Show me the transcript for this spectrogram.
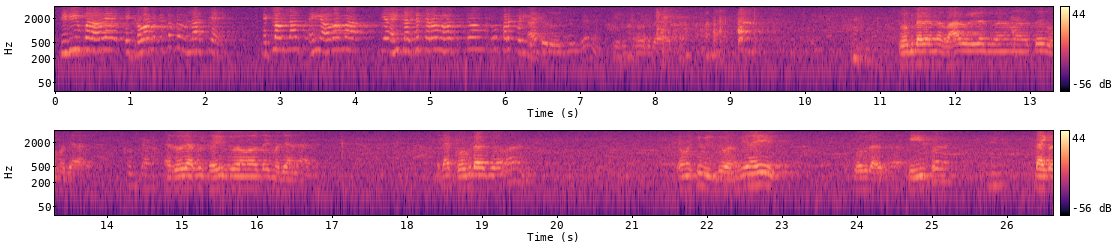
ટીવી ઉપર આવે એ જોવાનો કેટલો બધો ઉલ્લાસ છે. એટલો ઉલ્લાસ અહીં આવવામાં કે અહીં દર્શન કરવામાં હોત તો બહુ ફરક પડી જાય. રોગદારા વાર ઓળેલા જોવામાં તો બહુ મજા આવે. રોજ આખું શરીર જોવામાં આવે તો મજા ના આવે. એટલે આ જોવામાં આવે ને. તો અમે શું બીજું જોવાનું કે નહીં ટીવી પર સાયકલ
